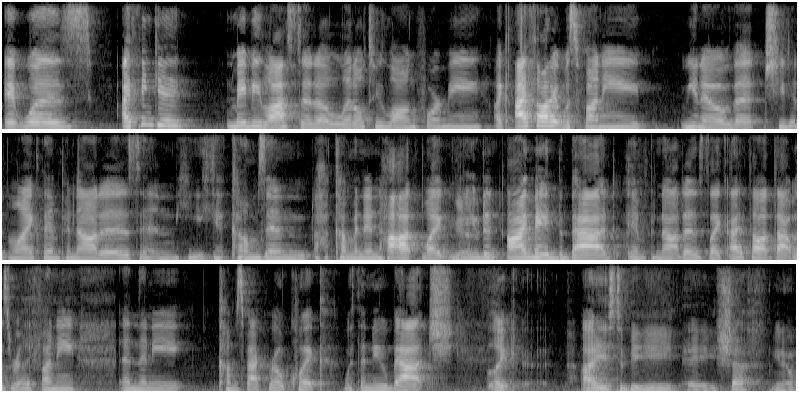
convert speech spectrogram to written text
It was I think it maybe lasted a little too long for me. Like I thought it was funny, you know, that she didn't like the empanadas and he comes in coming in hot like Yeah. you didn't I made the bad empanadas. Like I thought that was really funny and then he comes back real quick with a new batch. Like I used to be a chef, you know,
